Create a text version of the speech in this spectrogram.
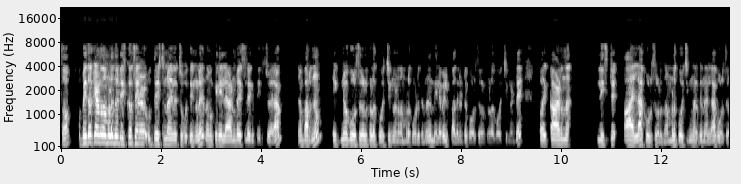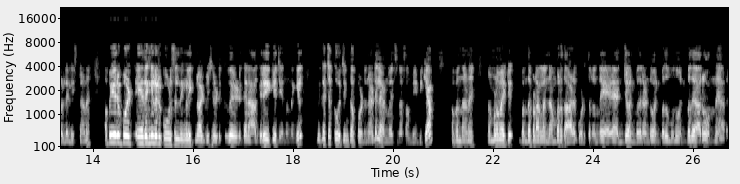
സോ അപ്പൊ ഇതൊക്കെയാണ് നമ്മൾ ഇന്ന് ഡിസ്കസ് ചെയ്യാൻ ഉദ്ദേശിച്ചിട്ടുണ്ടായിരുന്ന ചോദ്യങ്ങൾ. നമുക്ക് ഇനി ലേൺ വൈസിലേക്ക് തിരിച്ചു വരാം. ഞാൻ പറഞ്ഞു ഇഗ്നോ കോഴ്സുകൾക്കുള്ള കോച്ചിങ് ആണ് നമ്മൾ കൊടുക്കുന്നത്. നിലവിൽ പതിനെട്ട് കോഴ്സുകൾക്കുള്ള കോച്ചിങ് ഉണ്ട്. കാണുന്ന ലിസ്റ്റ് ആ എല്ലാ കോഴ്സുകളും നമ്മൾ കോച്ചിങ് നൽകുന്ന എല്ലാ കോഴ്സുകളുടെ ലിസ്റ്റ് ആണ്. അപ്പൊ ഈ ഒരു ഏതെങ്കിലും ഒരു കോഴ്സിൽ നിങ്ങൾ ഇഗ്നോ അഡ്മിഷൻ എടുക്കുക എടുക്കാൻ ആഗ്രഹിക്കുകയോ ചെയ്യുന്നുണ്ടെങ്കിൽ മികച്ച കോച്ചിങ് സപ്പോർട്ടിനായിട്ട് ലേൺ വൈസിനെ സമീപിക്കാം. അപ്പൊ എന്താണ്? നമ്മളുമായിട്ട് ബന്ധപ്പെടാനുള്ള നമ്പർ താഴെ കൊടുത്തിട്ടുണ്ട്. ഏഴ് അഞ്ച് ഒൻപത് രണ്ട് ഒൻപത് മൂന്ന് ഒൻപത് ആറ് ഒന്ന് ആറ്.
